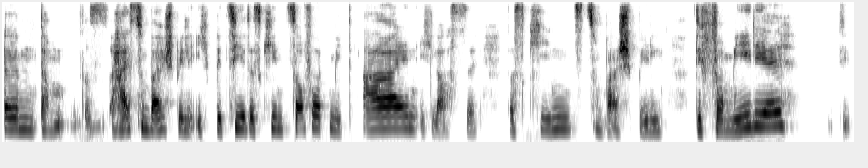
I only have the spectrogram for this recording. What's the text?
das heißt zum Beispiel, ich beziehe das Kind sofort mit ein, ich lasse das Kind zum Beispiel die Familie, die,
